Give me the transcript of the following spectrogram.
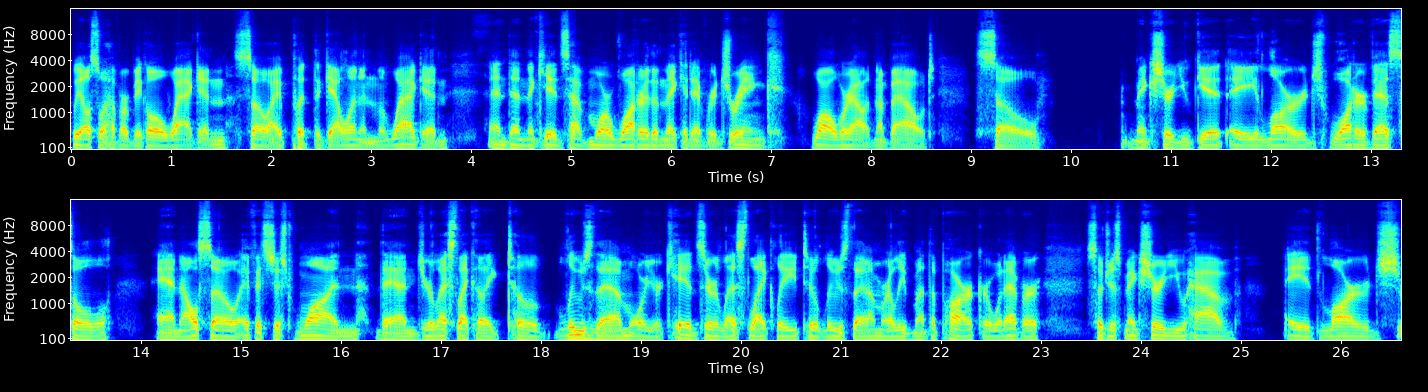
we also have our big old wagon. So I put the gallon in the wagon and then the kids have more water than they could ever drink while we're out and about. So make sure you get a large water vessel. And also, if it's just one, then you're less likely to lose them, or your kids are less likely to lose them or leave them at the park or whatever. So just make sure you have a large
